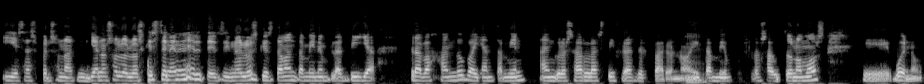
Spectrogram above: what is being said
y esas personas, ya no solo los que estén en ERTE, sino los que estaban también en plantilla trabajando, vayan también a engrosar las cifras del paro, ¿no? Y también pues, los autónomos, eh, bueno,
